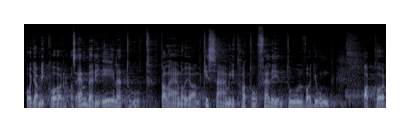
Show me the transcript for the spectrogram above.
hogy amikor az emberi életút talán olyan kiszámítható felén túl vagyunk, akkor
